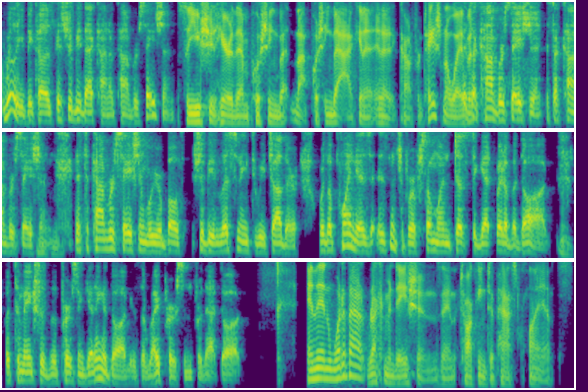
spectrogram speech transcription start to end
Really, because it should be that kind of conversation. So you should hear them pushing back, not pushing back in a, in a confrontational way. It's but- a conversation. It's a conversation. Mm-hmm. It's a conversation where you're both should be listening to each other. Where the point is, isn't for someone just to get rid of a dog, mm-hmm. but to make sure the person getting a dog is the right person for that dog. And then what about recommendations and talking to past clients?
